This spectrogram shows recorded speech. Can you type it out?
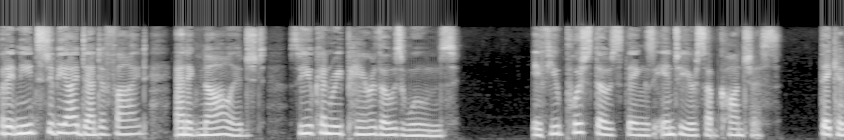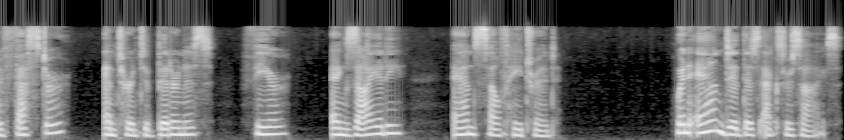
but it needs to be identified and acknowledged so you can repair those wounds. If you push those things into your subconscious, they can fester and turn to bitterness, fear, anxiety, and self hatred. When Anne did this exercise,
